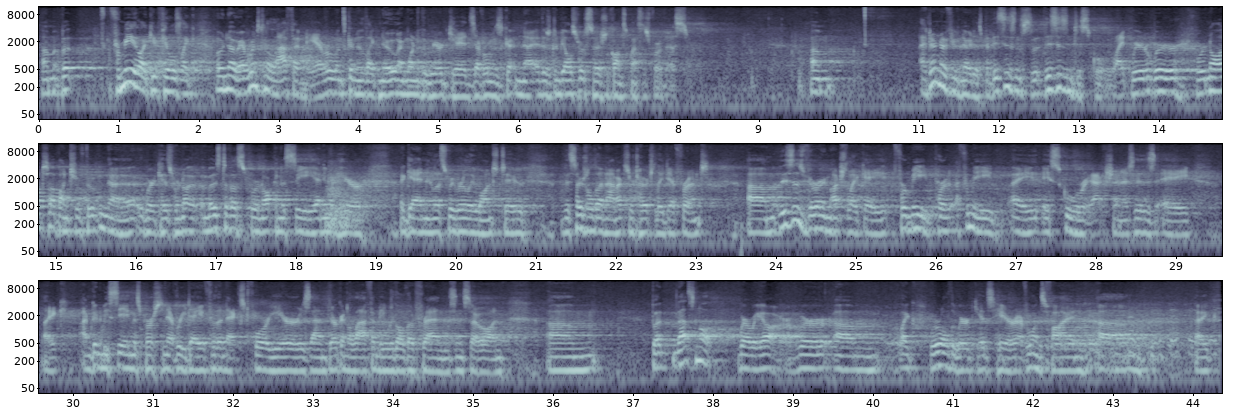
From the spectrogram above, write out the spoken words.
Um, but for me, like it feels like, oh no, everyone's going to laugh at me. Everyone's going to like know I'm one of the weird kids. Everyone's going. There's going to be all sorts of social consequences for this. Um, I don't know if you've noticed, but this isn't this isn't a school. Like we're we're we're not a bunch of uh, kids. We're not most of us. We're not going to see anyone here again unless we really want to. The social dynamics are totally different. Um, this is very much like a for me per, for me a, a school reaction. It is a like I'm going to be seeing this person every day for the next four years, and they're going to laugh at me with all their friends and so on. Um, but that's not where we are. We're um, like we're all the weird kids here. Everyone's fine. Um, like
